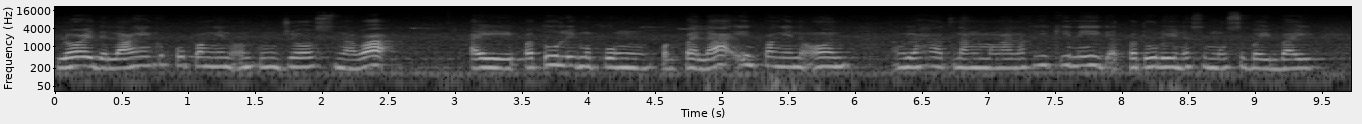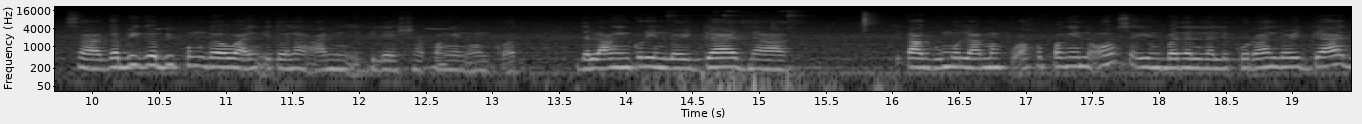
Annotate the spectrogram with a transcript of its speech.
Lord, dalangin ko po, Panginoon kong Diyos, nawa ay patuloy mo pong pagpalain, Panginoon, ang lahat ng mga nakikinig at patuloy na sumusubaybay sa gabi-gabi pong gawain ito ng aming iglesia, Panginoon ko. At dalangin ko rin, Lord God, na itago mo lamang po ako, Panginoon, sa iyong banal na likuran, Lord God,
